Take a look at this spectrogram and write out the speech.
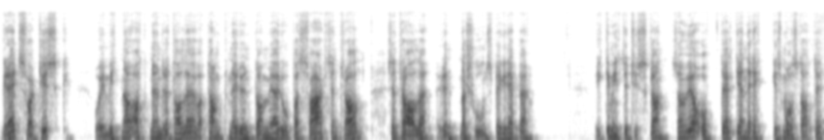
Greitz var tysk, og i midten av 1800-tallet var tankene rundt om i Europa svært sentral, sentrale rundt nasjonsbegrepet. Ikke minst i Tyskland, som vi har oppdelt i en rekke småstater,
